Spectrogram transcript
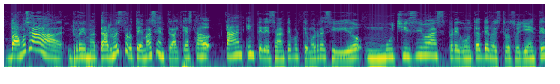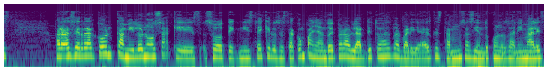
vamos a rematar nuestro tema central que ha estado tan interesante porque hemos recibido muchísimas preguntas de nuestros oyentes. Para cerrar con Camilo Noza, que es zootecnista y que nos está acompañando hoy para hablar de todas las barbaridades que estamos haciendo con los animales,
